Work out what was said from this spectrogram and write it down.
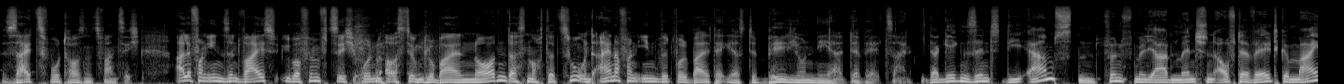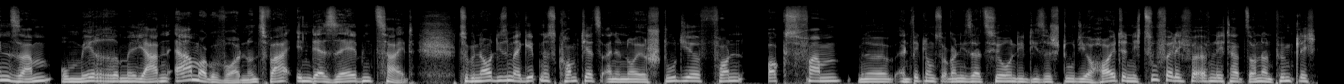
seit 2020. Alle von ihnen sind weiß, über 50 und aus dem globalen Norden, das noch dazu. Und einer von ihnen wird wohl bald der erste Billionär der Welt sein. Dagegen sind die ärmsten 5 Milliarden Menschen auf der Welt gemeinsam um mehrere Milliarden ärmer geworden. Und zwar in derselben Zeit. Zu genau diesem Ergebnis kommt jetzt eine neue Studie von Oxfam, eine Entwicklungsorganisation, die diese Studie heute nicht zufällig veröffentlicht hat, sondern pünktlich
